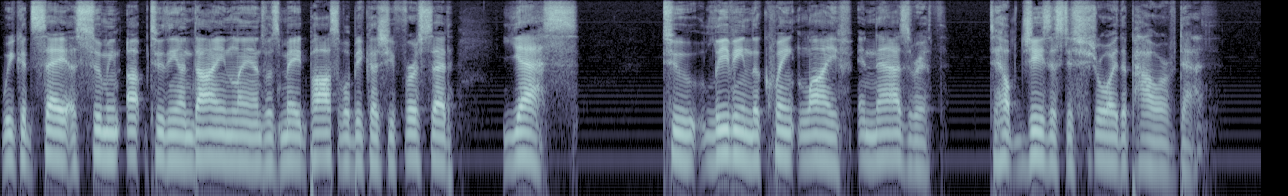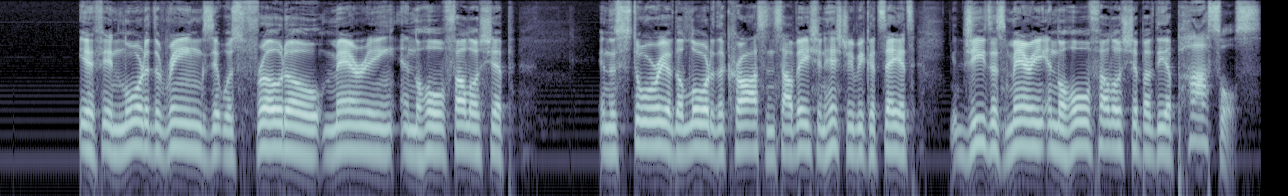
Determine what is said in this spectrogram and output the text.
we could say assuming up to the undying lands was made possible because she first said yes to leaving the quaint life in Nazareth to help Jesus destroy the power of death. If in Lord of the Rings it was Frodo, Mary, and the whole fellowship, in the story of the Lord of the cross and salvation history, we could say it's Jesus, Mary, and the whole fellowship of the apostles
